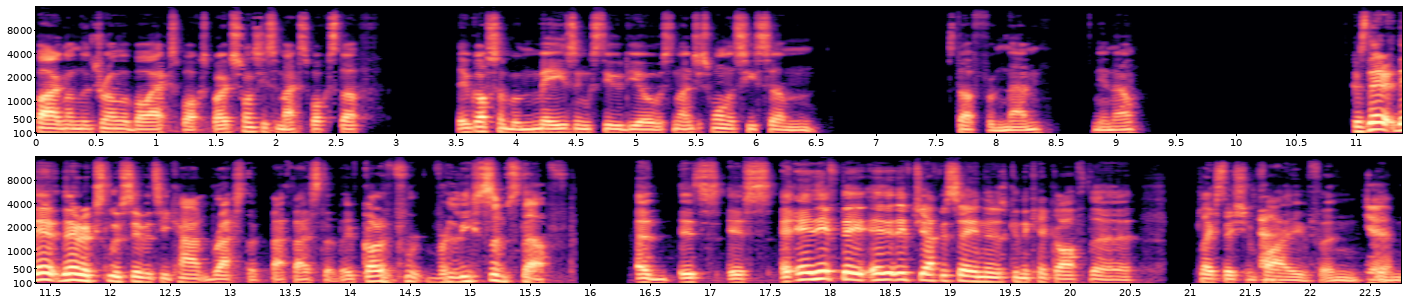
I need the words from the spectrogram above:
bang on the drum about Xbox, but I just want to see some Xbox stuff. They've got some amazing studios, and I just want to see some stuff from them. You know, because their their their exclusivity can't rest at Bethesda. They've got to release some stuff, and it's it's and if they and if Geoff is saying they're just going to kick off the PlayStation. Five and Yeah. the,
